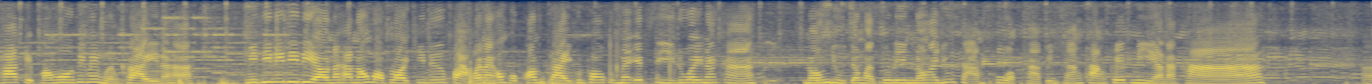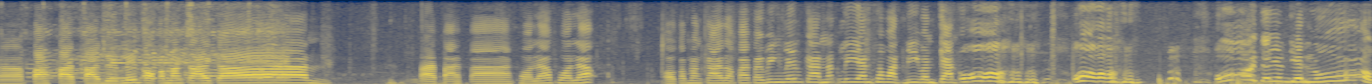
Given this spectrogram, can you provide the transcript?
ท่าเก็บมะม่วงที่ไม่เหมือนใครนะคะ มีที่นี่ที่เดียวนะคะ น้องบอกพลอยคีดื้อฝากไว้ในอ้อมอกอ้อมใจ คุณพ่อคุณแม่เอฟซีด้วยนะคะ น้องอยู่จังหวัดสุรินทร์น้องอายุสามขวบค่ะ เป็นช้างพังเพศเมียนะคะอ่าไปไปไปเดินเล่นออกกำลังกายกัน ไปไปไปพอแล้วพอแล้ว ออกกำลังกายต่อไปไปวิ่งเล่นกันนักเรียนสวัสดีวันจันทร์โอ้โอ้โอ้ใจเย็นๆลูก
